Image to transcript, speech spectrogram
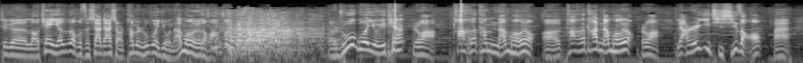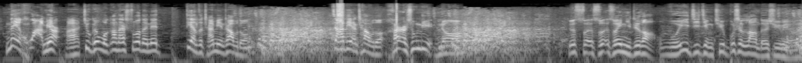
这个老天爷饿不死瞎家小，他们如果有男朋友的话，呃，如果有一天是吧，她和他们男朋友啊，她和她男朋友是吧，俩人一起洗澡，哎，那画面啊，就跟我刚才说的那电子产品差不多，家电差不多，海尔兄弟，你知道吗？就所所所以你知道五 A 级景区不是浪得虚名，是吧？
